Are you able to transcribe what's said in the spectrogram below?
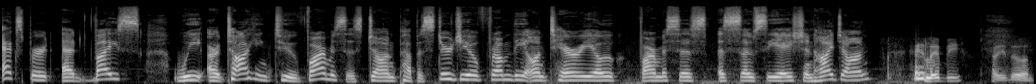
expert advice. We are talking to pharmacist John Papastergiou from the Ontario Pharmacists Association. Hi, John. Hey, Libby. How you doing?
